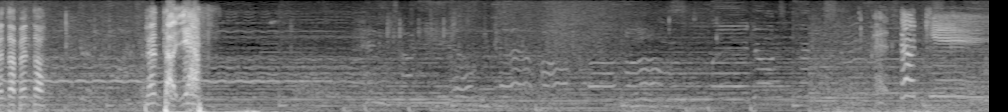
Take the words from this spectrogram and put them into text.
Penta, Penta. Penta, yes! Penta key!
